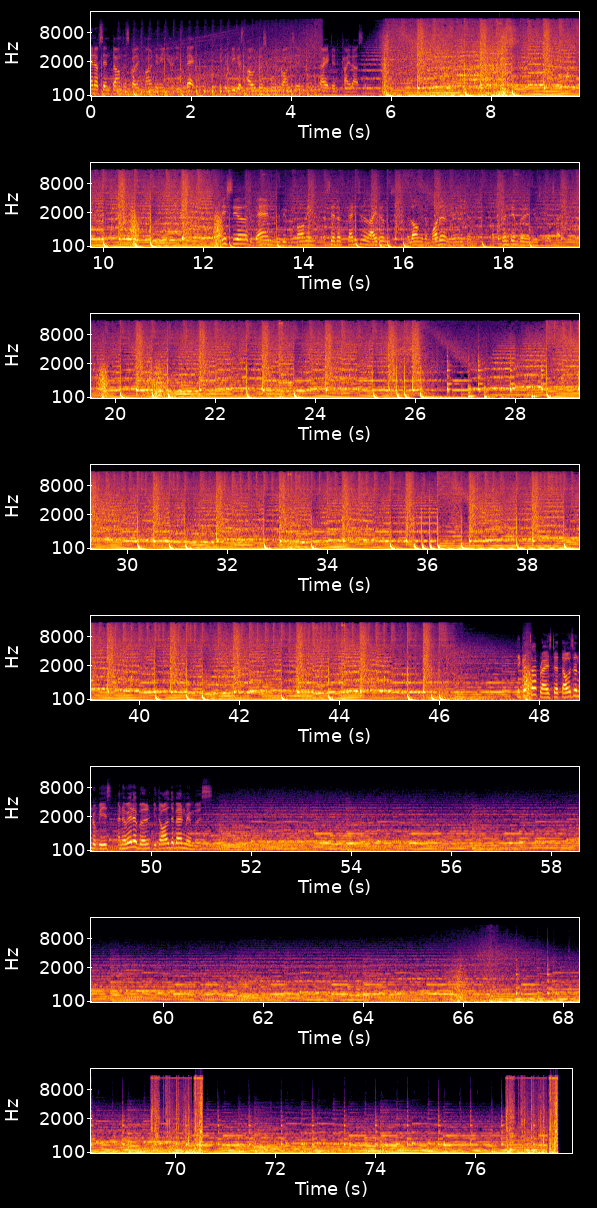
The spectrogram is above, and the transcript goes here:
St. Thomas's College Mount Lavinia is back with the biggest outdoor school concert titled Kailasa. This year, the band will be performing a set of traditional items along with a modern rendition of contemporary musical style. Tickets are priced at 1000 rupees and available with all the band members.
